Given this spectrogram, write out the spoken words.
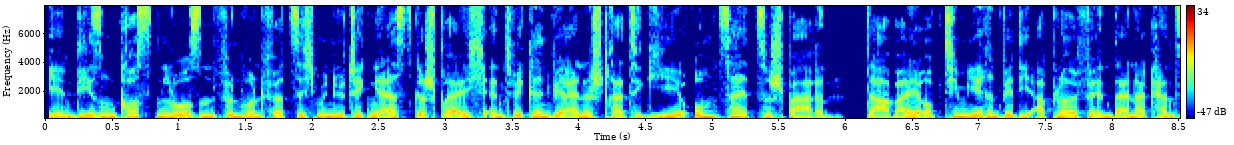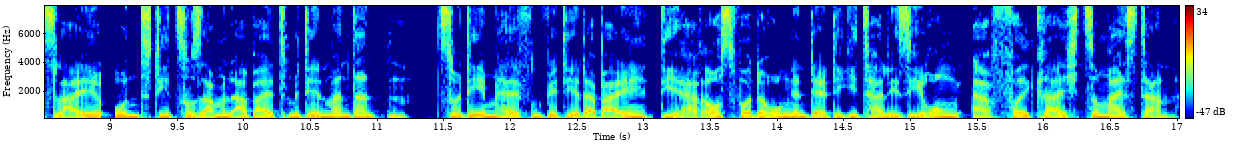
In diesem kostenlosen 45-minütigen Erstgespräch entwickeln wir eine Strategie, um Zeit zu sparen. Dabei optimieren wir die Abläufe in deiner Kanzlei und die Zusammenarbeit mit den Mandanten. Zudem helfen wir dir dabei, die Herausforderungen der Digitalisierung erfolgreich zu meistern,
